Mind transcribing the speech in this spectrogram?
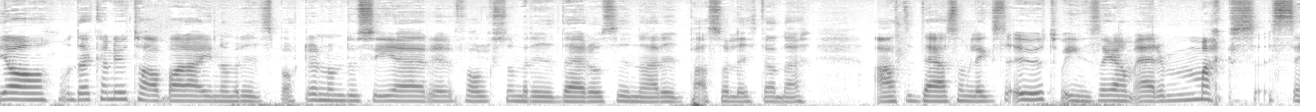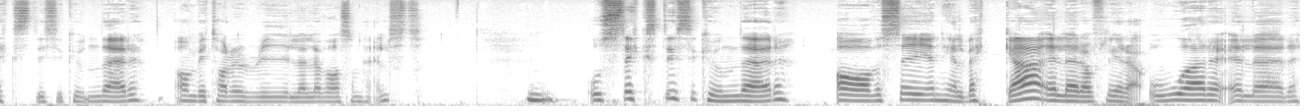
Ja, och där kan du ju ta bara inom ridsporten om du ser folk som rider och sina ridpass och liknande. Att det som läggs ut på Instagram är max 60 sekunder. Om vi tar en reel eller vad som helst. Mm. Och 60 sekunder av säg en hel vecka eller av flera år eller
